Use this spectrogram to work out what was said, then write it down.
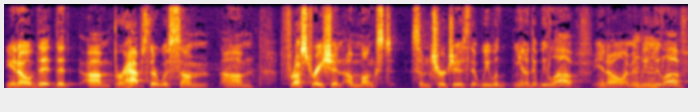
you know that that um, perhaps there was some um, frustration amongst some churches that we would, you know, that we love. You know, I mean, mm-hmm. we, we love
